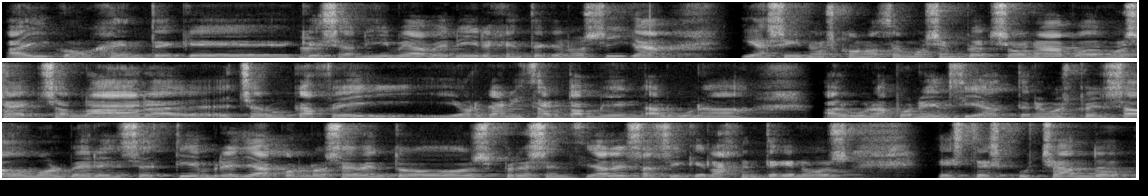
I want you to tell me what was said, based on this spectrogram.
ahí con gente que, mm. se anime a venir, gente que nos siga y así nos conocemos en persona, podemos charlar, echar un café y, organizar también alguna, alguna ponencia. Tenemos pensado volver en septiembre ya con los eventos presenciales, así que la gente que nos esté escuchando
